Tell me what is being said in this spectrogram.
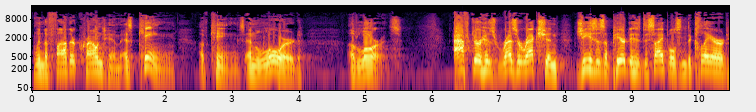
when the Father crowned him as King of kings and Lord of lords. After his resurrection, Jesus appeared to his disciples and declared,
